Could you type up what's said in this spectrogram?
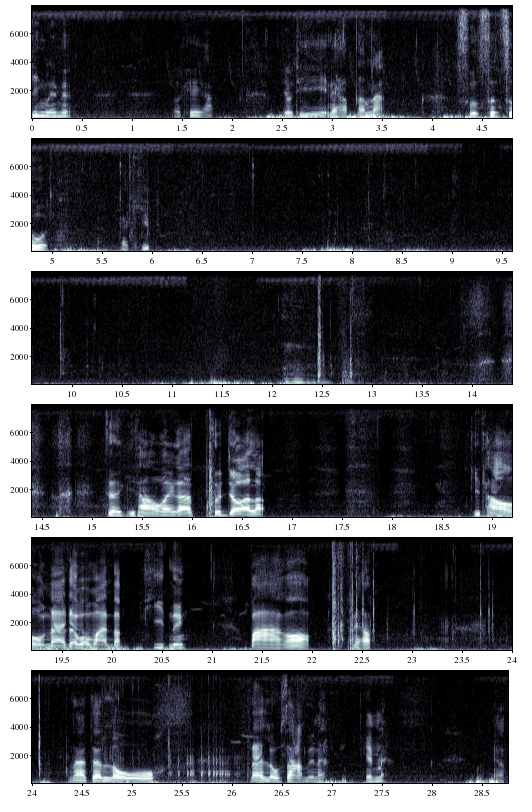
ริง ๆ เลยเนี่ย โอเคครับ อยู่ที่นะครับน้ำหนักศูนย์ศูนย์ศูนย์แต่คลิป อืม เจอขี้เท่าไว้ก็สุดยอดแล้วขี้เท่าน่าจะประมาณสักขีดหนึ่งปลาก็เนี่ยครับ น่าจะโลได้โลสามเลยนะ เห็นไหมนี่ยครับ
